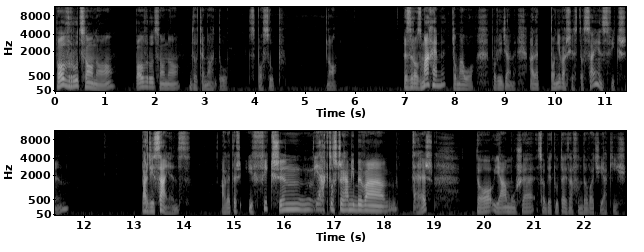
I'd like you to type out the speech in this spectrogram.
powrócono, powrócono do tematu w sposób, no, z rozmachem to mało powiedziane, ale ponieważ jest to science fiction, bardziej science, ale też i fiction, jak to z Czechami bywa też, to ja muszę sobie tutaj zafundować jakiś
